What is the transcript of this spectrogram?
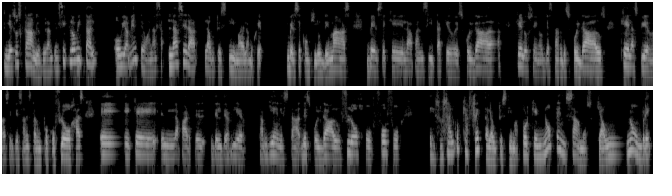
y esos cambios durante el ciclo vital obviamente van a lacerar la autoestima de la mujer verse con kilos de más, verse que la pancita quedó descolgada, que los senos ya están descolgados, que las piernas empiezan a estar un poco flojas, eh, que la parte del derrier también está descolgado, flojo, fofo. Eso es algo que afecta la autoestima, porque no pensamos que a un hombre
